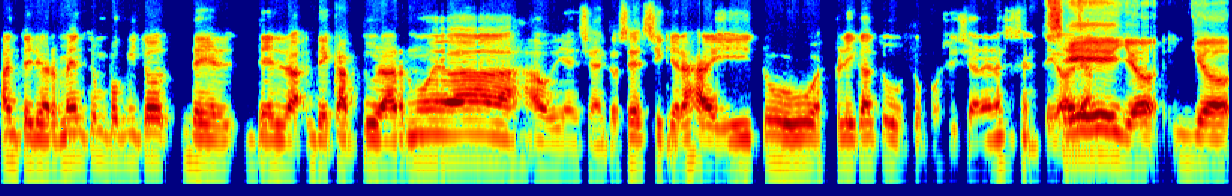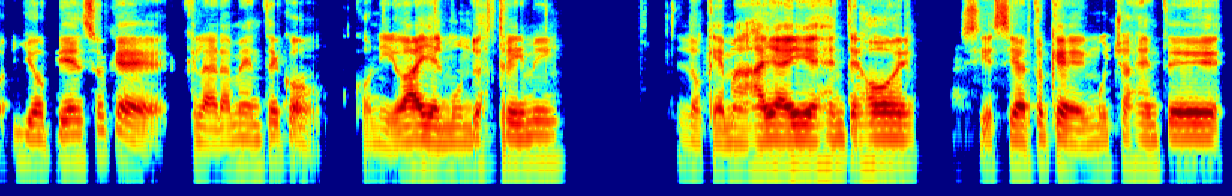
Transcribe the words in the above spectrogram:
anteriormente un poquito de, de, capturar nuevas audiencias. Entonces, si quieres ahí, tú explica tu, tu posición en ese sentido. Sí, yo, yo, yo pienso que claramente con, con Ibai, el mundo streaming, lo que más hay ahí es gente joven. Sí es cierto que hay mucha gente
